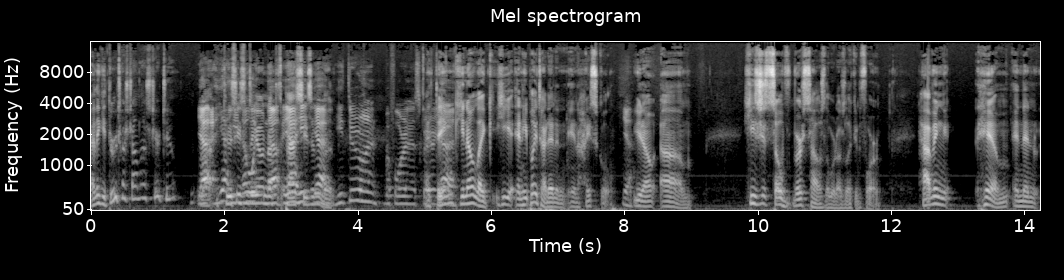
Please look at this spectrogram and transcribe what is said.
I think he threw a touchdown last year too. Yeah, Uh, yeah. two seasons ago, not No, this past he, season. Yeah, but he threw one before in his I think yeah. you know, like he and he played tight end in, in high school. Yeah. You know, um, he's just so versatile. Is the word I was looking for. Having him and then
